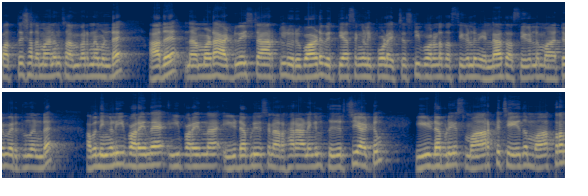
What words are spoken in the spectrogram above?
പത്ത് ശതമാനം സംവരണമുണ്ട്. അത് നമ്മുടെ അഡ്വൈസ് ചാർട്ടിൽ ഒരുപാട് വ്യത്യാസങ്ങൾ ഇപ്പോൾ എച്ച് എസ് ടി പോലുള്ള തസ്തികളിലും എല്ലാ തസ്തികളിലും മാറ്റം വരുത്തുന്നുണ്ട്. അപ്പോൾ നിങ്ങൾ ഈ പറയുന്ന ഈ പറയുന്ന ഇ ഡബ്ല്യു എസിന് അർഹരാണെങ്കിൽ തീർച്ചയായിട്ടും ഇ ഡബ്ല്യു എസ് മാർക്ക് ചെയ്ത് മാത്രം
